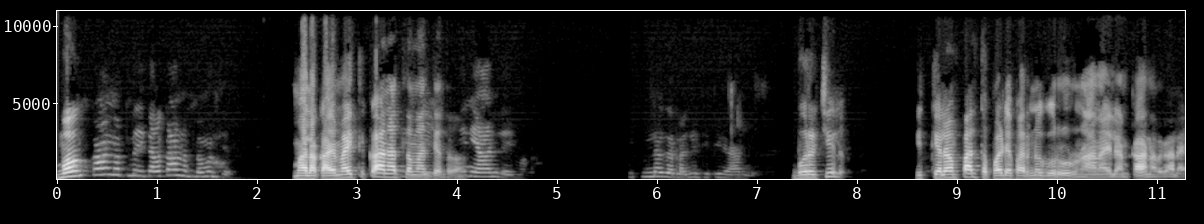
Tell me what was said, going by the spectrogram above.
मग? कानातलं आहे, त्याला कानातलं म्हणते. मला काय माहिती कानातलं म्हणतात का. तिने आणलंय मला. नगरला गेली तिने आणलंय. बरं चिल. इतक्या लांब पालतं पाड्यापार नगरवरून आणायला आणि कानात घालाय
